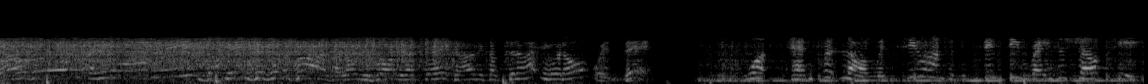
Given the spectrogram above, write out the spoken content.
Well done. And you know what that means? That means you've won a prize. I hope you brought your estate card because tonight you're going home with this. What's 10 foot long with 250 razor sharp teeth?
